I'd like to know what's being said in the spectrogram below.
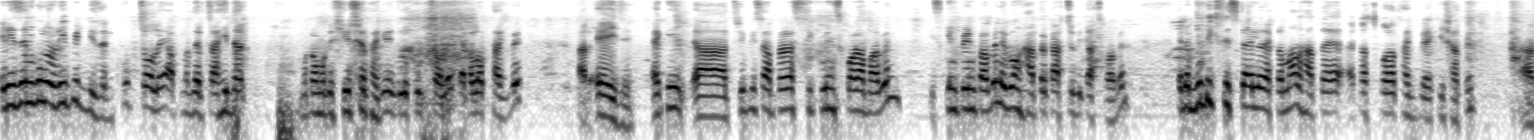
এই ডিজাইনগুলো রিপিট ডিজাইন, খুব চলে, আপনাদের চাহিদার মোটামুটি শীর্ষে থাকে, এগুলো খুব চলে ক্যাটালগ থাকবে। আর এই যে, একই থ্রি পিসে আপনারা সিকুয়েন্স করা পাবেন স্ক্রিন প্রিন্ট পাবেন এবং হাতের কারচুপি কাজ পাবেন। এটা বুটিক্স স্টাইলের একটা মাল, হাতে অ্যাটাচ করা থাকবে একই সাথে। আর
